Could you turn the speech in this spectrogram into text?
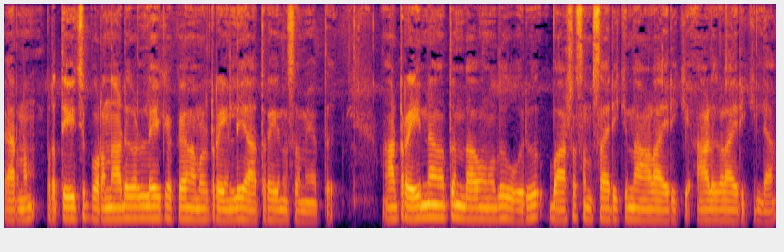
കാരണം പ്രത്യേകിച്ച് പുറംനാടുകളിലേക്കൊക്കെ നമ്മൾ ട്രെയിനിൽ യാത്ര ചെയ്യുന്ന സമയത്ത് ആ ട്രെയിനിനകത്ത് ഉണ്ടാവുന്നത് ഒരു ഭാഷ സംസാരിക്കുന്ന ആളായിരിക്കും ആളുകളായിരിക്കില്ല.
